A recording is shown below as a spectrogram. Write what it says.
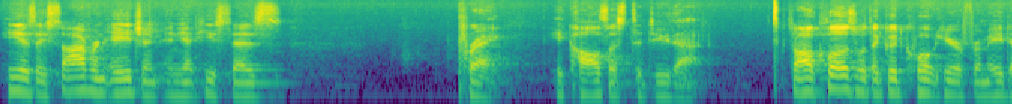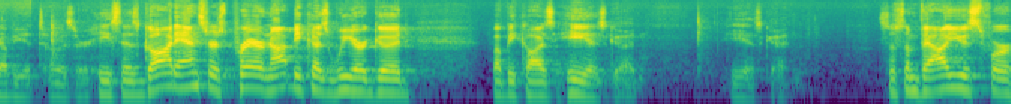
He is a sovereign agent, and yet he says, pray. He calls us to do that. So I'll close with a good quote here from A.W. Tozer. He says, God answers prayer not because we are good, but because He is good. He is good. So, some values for,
